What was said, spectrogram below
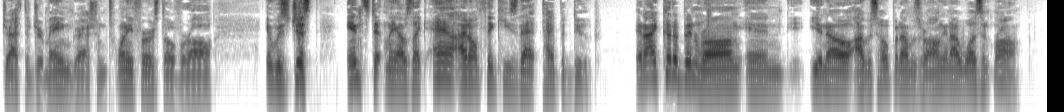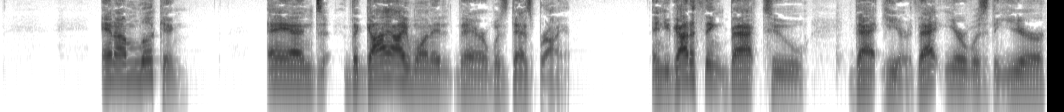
drafted Jermaine Gresham 21st overall. It was just instantly, I was like, eh, I don't think he's that type of dude. And I could have been wrong, and, you know, I was hoping I was wrong, and I wasn't wrong. And I'm looking, and the guy I wanted there was Dez Bryant. And you got to think back to that year. That year was the year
